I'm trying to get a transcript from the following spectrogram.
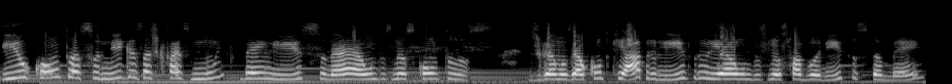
E o conto As Formigas acho que faz muito bem isso, né? É um dos meus contos, digamos, é o conto que abre o livro e é um dos meus favoritos também,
